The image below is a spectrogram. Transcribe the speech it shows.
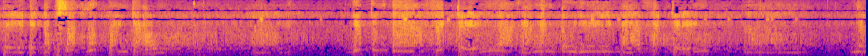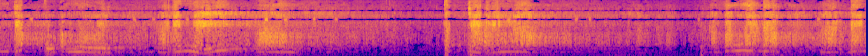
thì việc đọc sách rất quan trọng uh, giúp chúng ta phát triển uh, khả năng tư duy và phát triển uh, nhân cách của con người uh, em nghĩ uh, tình trạng uh, văn hóa đọc à, đang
